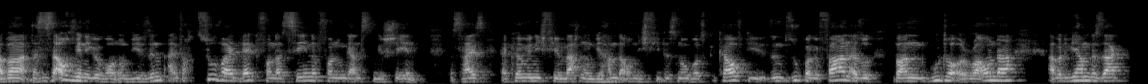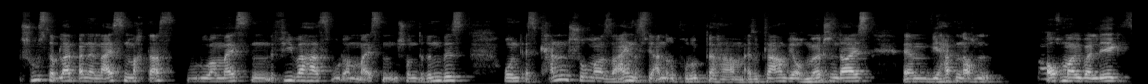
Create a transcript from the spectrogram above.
Aber das ist auch weniger geworden und wir sind einfach zu weit weg von der Szene, von dem ganzen Geschehen. Das heißt, da können wir nicht viel machen und wir haben da auch nicht viele Snowboards gekauft. Die sind super gefahren, also waren ein guter Allrounder. Aber wir haben gesagt, Schuster, bleib bei deinen Leisten, mach das, wo du am meisten Fieber hast, wo du am meisten schon drin bist. Und es kann schon mal sein, dass wir andere Produkte haben. Also klar haben wir auch Merchandise. Ähm, wir hatten auch, auch mal überlegt,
